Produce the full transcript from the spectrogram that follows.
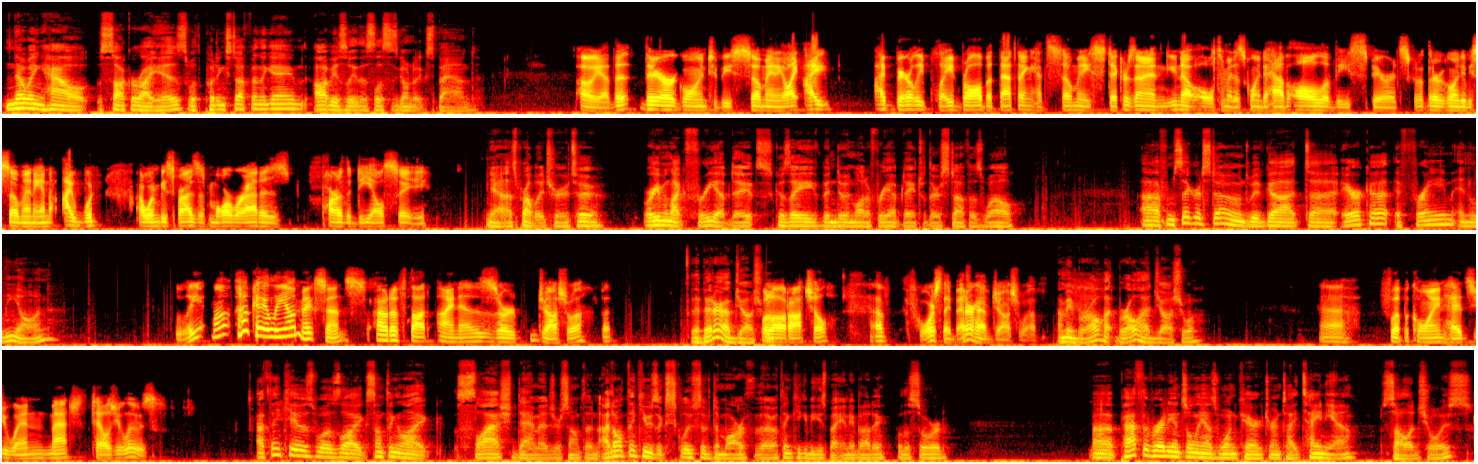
knowing how Sakurai is with putting stuff in the game, obviously this list is going to expand. Oh yeah, the, there are going to be so many. Like I, I barely played Brawl, but that thing had so many stickers in it, and you know, Ultimate is going to have all of these spirits. There are going to be so many, and I would, I wouldn't be surprised if more were added as part of the DLC. Yeah, that's probably true too, or even like free updates because they've been doing a lot of free updates with their stuff as well. Uh, from Sacred Stones, we've got uh, Eirika, Ephraim, and Leon. Leon? Well, okay, Leon makes sense. I would have thought Innes or Joshua, but they better have Joshua. Well, Rachel. Of, of course, they better have Joshua. I mean, Brawl had, Brawl had Joshua. Uh, flip a coin, heads you win, match tails you lose. I think his was like something like slash damage or something. I don't think he was exclusive to Marth though. I think he could be used by anybody with a sword. Uh, Path of Radiance only has one character in Titania. Solid choice.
